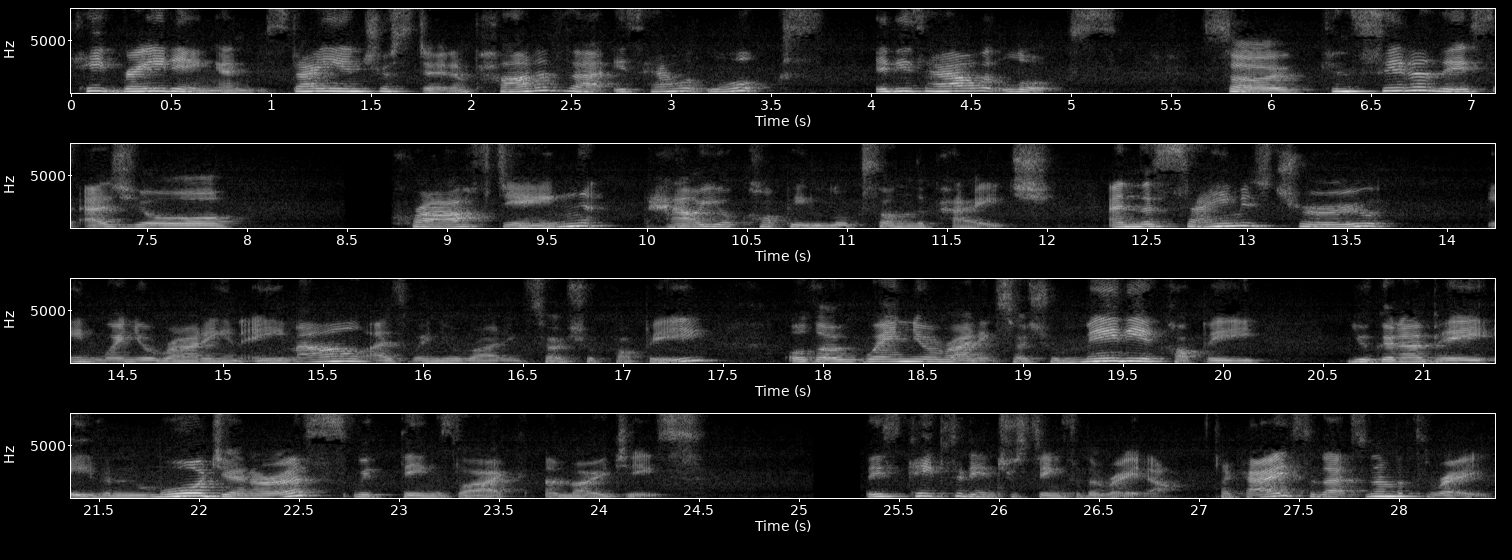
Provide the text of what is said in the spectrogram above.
keep reading and stay interested? And part of that is how it looks. It is how it looks. So consider this as you're crafting how your copy looks on the page. And the same is true in when you're writing an email as when you're writing social copy. Although when you're writing social media copy, you're going to be even more generous with things like emojis. This keeps it interesting for the reader. Okay, so that's number three.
